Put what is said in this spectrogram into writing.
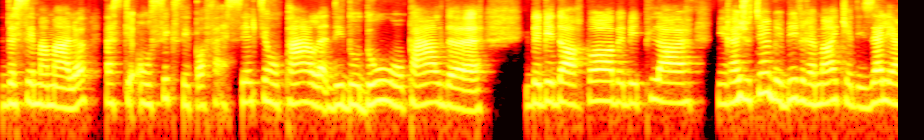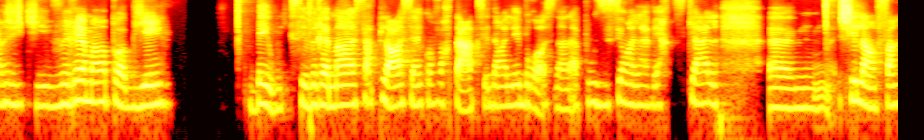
de ces mamans-là, parce qu'on sait que c'est pas facile. on parle des dodos, on parle de bébé dort pas, bébé pleure, mais rajouter un bébé vraiment qui a des allergies, qui est vraiment pas bien, ben oui, c'est vraiment, sa place, c'est inconfortable, c'est dans les bras, c'est dans la position à la verticale euh, chez l'enfant.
